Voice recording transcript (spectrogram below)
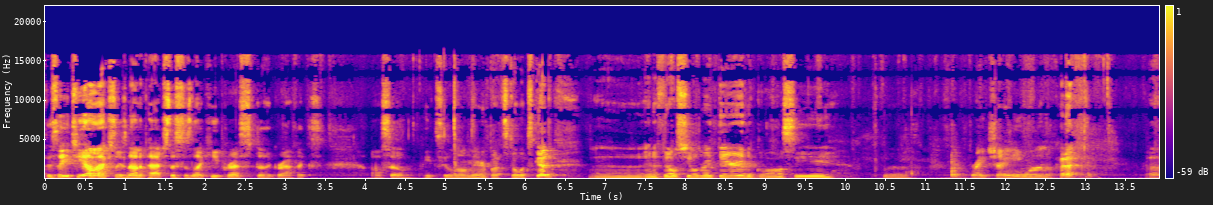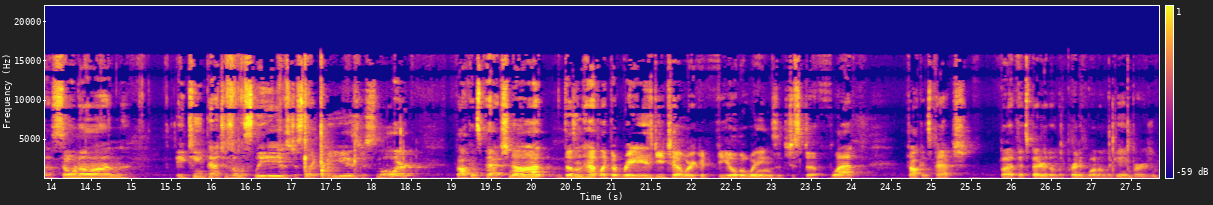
This ATL actually is not a patch. This is like heat pressed uh, graphics. Also heat sealed on there, but still looks good. Uh, NFL shield right there, the glossy, the bright shiny one, okay. Uh, sewing on 18 patches on the sleeves, just like these, just smaller. Falcons patch not, doesn't have like the raised detail where you could feel the wings. It's just a flat Falcons patch, but that's better than the printed one on the game version.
